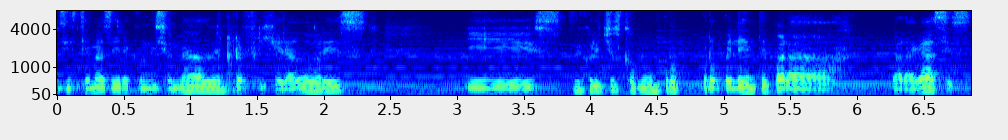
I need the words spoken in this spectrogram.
sistemas de aire acondicionado, en refrigeradores, es, mejor dicho, es como un propelente para, para gases.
